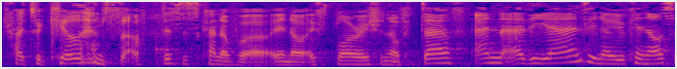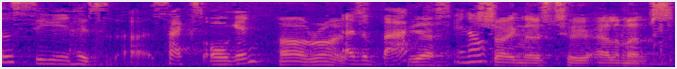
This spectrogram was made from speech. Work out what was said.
try to kill himself. This is kind of a you know exploration of death. And at the end, you know, you can also see his uh, sex organ. Oh, right. At the back, Yes. you know? Showing those two elements.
